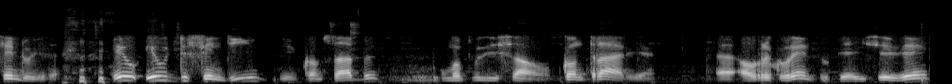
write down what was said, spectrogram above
Sem dúvida. eu, eu defendi, como sabe, uma posição contrária uh, ao recorrente do PICV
